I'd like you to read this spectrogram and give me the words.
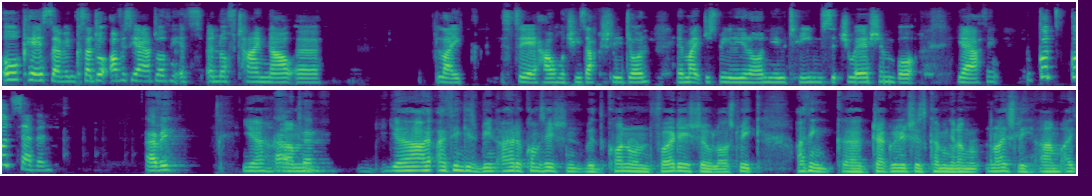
okay seven because I don't obviously I don't think it's enough time now to like say how much he's actually done. It might just be you know a new team situation, but yeah, I think good good seven. Avi, Yeah. out of Um, ten. Yeah, I, I think he's been. I had a conversation with Connor on Friday's show last week. I think uh, Jack Grealish is coming along nicely. Um, I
